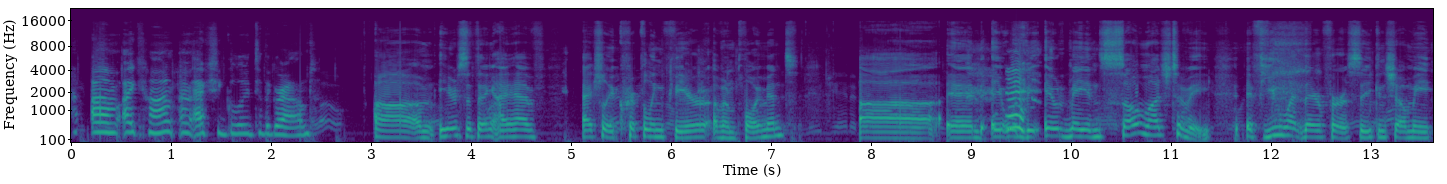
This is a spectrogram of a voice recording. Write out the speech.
Pizza. Um, I can't. I'm actually glued to the ground. Um, here's the thing. I have actually a crippling fear of employment. Uh, and it would be it would mean so much to me if you went there first, so you can show me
